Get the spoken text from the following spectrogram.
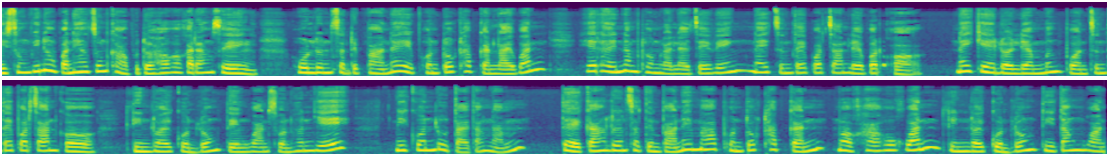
ม่ซุงพี่น้องปันแห้งจุ้มข่าวผู้ตัวเฮาก็กระดังเซงโหลุนสัตว์ป่าในพลตกทับกันหลายวันเฮ็ดให้นำท่วมหลายๆใจเว้งในจึงได้ปอดจานแลบอดออก ในเกลอยเหลี่ยมเมืองปอนจึงได้ปอดจานก็ลินลอยกวนลงเตียงวานสวนเฮินเย มีกวนลู่ตายตั้งหนำแต่กลางเรือนสเต็มป่าในมาพลตกทับกัน หมอกคาหกวัน ลินลอยกวนลงตีตั้งวัน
